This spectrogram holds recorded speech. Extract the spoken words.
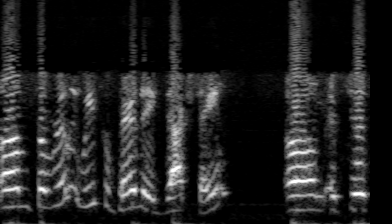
Um, so really, we prepare the exact same. Um, it's just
